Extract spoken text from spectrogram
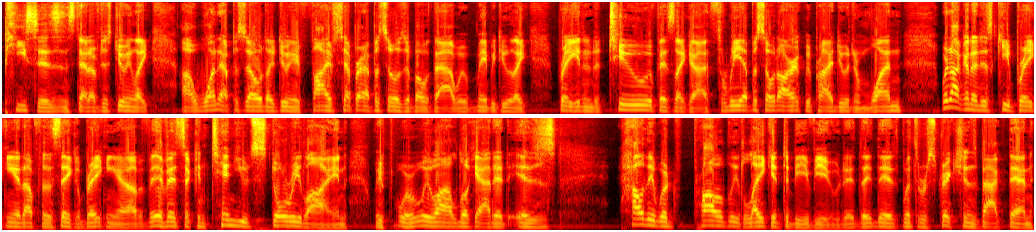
pieces instead of just doing like uh, one episode, like doing five separate episodes about that. We maybe do like break it into two. If it's like a three episode arc, we probably do it in one. We're not going to just keep breaking it up for the sake of breaking it up. If, it's a continued storyline, we we want to look at it is how they would probably like it to be viewed. They, they, with restrictions back then,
